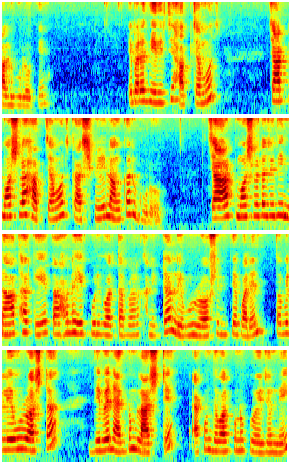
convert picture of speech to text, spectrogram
আলুগুলোকে। এবারে দিয়ে দিচ্ছি হাফ চামচ চাট মশলা, হাফ চামচ কাশ্মীরি লঙ্কার গুঁড়ো। চাট মশলাটা যদি না থাকে, তাহলে এর পরিবর্তে আপনারা খানিকটা লেবুর রসও দিতে পারেন। তবে লেবুর রসটা দেবেন একদম লাস্টে এখন দেওয়ার কোনো প্রয়োজন নেই।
